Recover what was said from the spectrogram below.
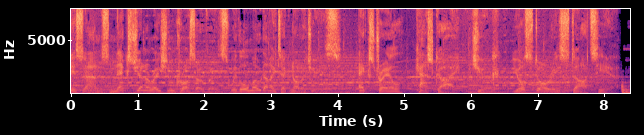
Nissan's next generation crossovers with all-mode Eye technologies. X-Trail, Qashqai, Juke. Your story starts here.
